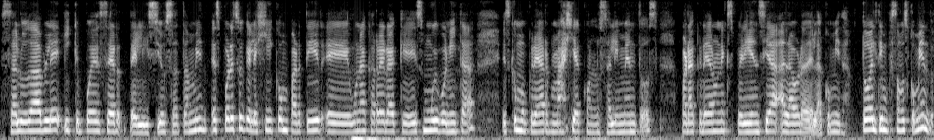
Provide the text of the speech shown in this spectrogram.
saludable y que puede ser deliciosa también. Es por eso que elegí compartir eh, una carrera que es muy bonita, es como crear magia con los alimentos para crear una experiencia a la hora de la comida. Todo el tiempo estamos comiendo.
